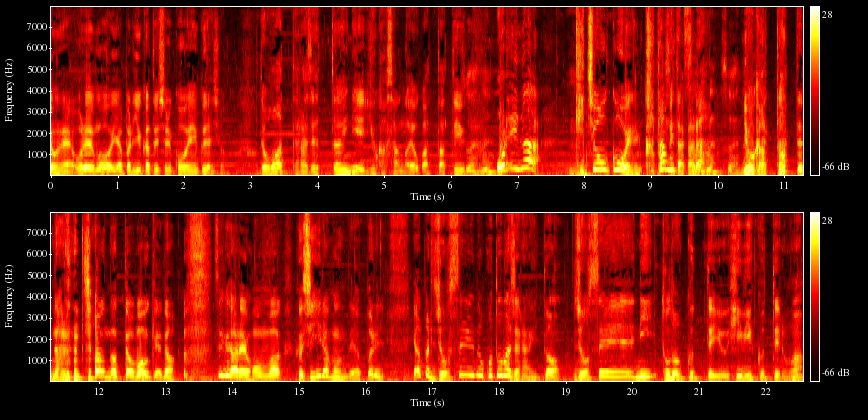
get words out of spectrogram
でもね俺もやっぱりゆかと一緒に公園行くでしょ。で終わったら絶対にゆかさんが良かったっていう。ね。俺が基調講演固めたからよかったってなるんちゃうのって思うけど。それあれほんま不思議なもんでやっぱりやっぱり女性の言葉じゃないと女性に届くっていう響くっていうのは、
